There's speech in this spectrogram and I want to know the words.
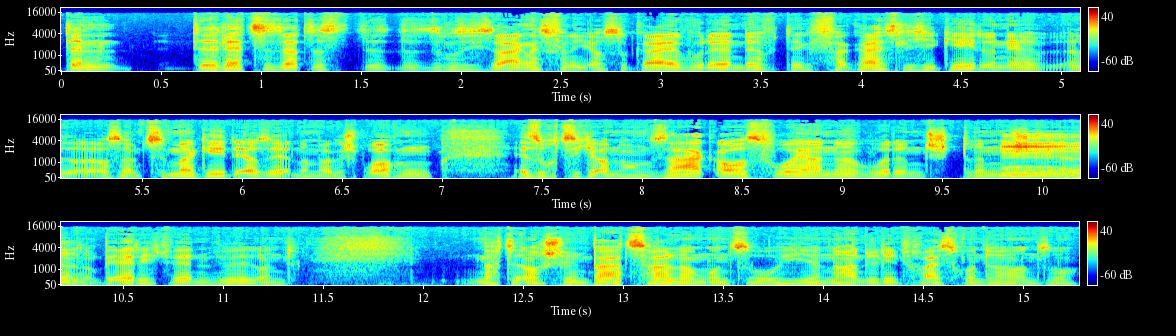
dann der letzte Satz ist, das, muss ich sagen, das fand ich auch so geil, wo der, der, der Geistliche geht und er also aus seinem Zimmer geht, also er hat nochmal gesprochen, er sucht sich auch noch einen Sarg aus vorher, ne, wo er dann drin äh, beerdigt werden will und macht dann auch schön Barzahlung und so hier und handelt den Preis runter und so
